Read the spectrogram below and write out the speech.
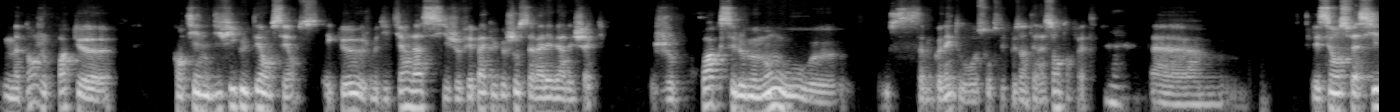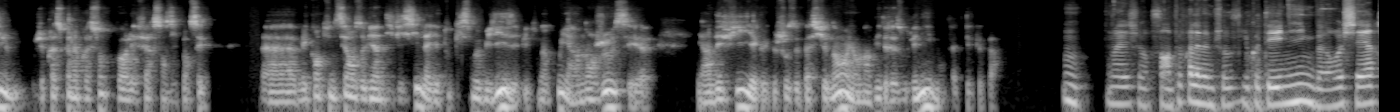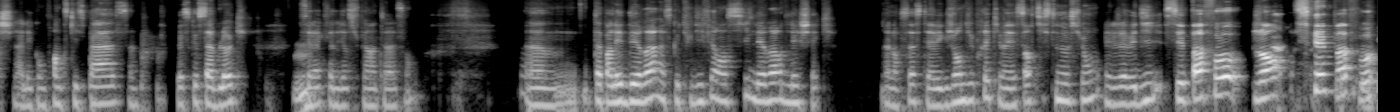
maintenant, je crois que quand il y a une difficulté en séance et que je me dis, tiens, là, si je ne fais pas quelque chose, ça va aller vers l'échec, je crois que c'est le moment où, euh, ça me connecte aux ressources les plus intéressantes, en fait. Euh, les séances faciles, j'ai presque l'impression de pouvoir les faire sans y penser. Euh, mais quand une séance devient difficile, là, il y a tout qui se mobilise et puis tout d'un coup, il y a un enjeu, c'est, il y a un défi, il y a quelque chose de passionnant et on a envie de résoudre l'énigme, en fait, quelque part. Mmh. Oui, je ressens à peu près la même chose. Le côté énigme, recherche, aller comprendre ce qui se passe, est-ce que ça bloque. C'est mmh. là que ça devient super intéressant. tu as parlé d'erreur. Est-ce que tu différencies l'erreur de l'échec? Alors, ça, c'était avec Jean Dupré qui m'avait sorti cette notion et j'avais dit c'est pas faux, Jean, c'est pas faux.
